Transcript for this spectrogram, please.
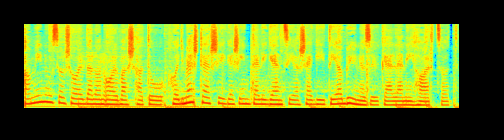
A mínuszos oldalon olvasható, hogy mesterséges intelligencia segíti a bűnözők elleni harcot.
